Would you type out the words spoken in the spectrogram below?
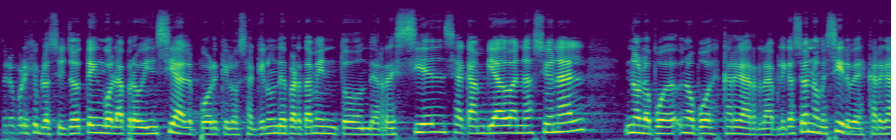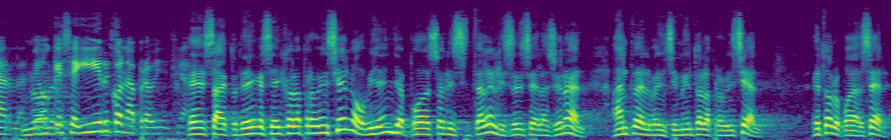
Pero, por ejemplo, si yo tengo la provincial porque lo saqué en un departamento donde recién se ha cambiado a nacional, no lo puedo, no puedo descargar. La aplicación no me sirve descargarla. Tengo que seguir con la provincial. Exacto, tienen que seguir con la provincial o bien ya puedo solicitar la licencia nacional antes del vencimiento de la provincial. Esto lo puede hacer,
